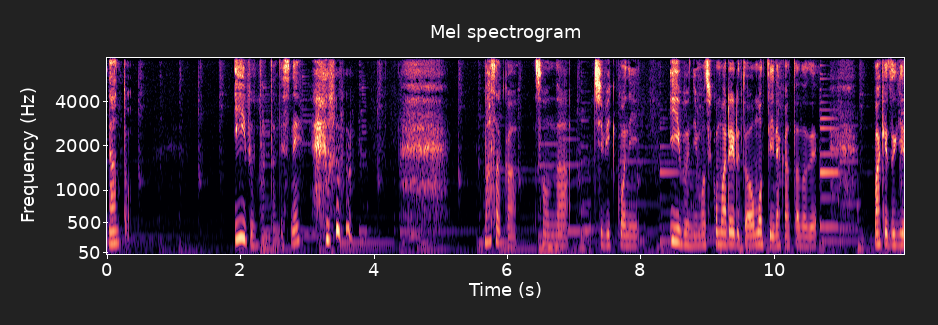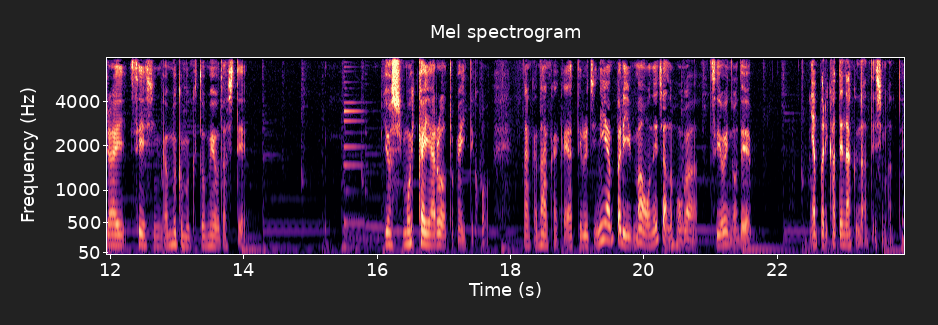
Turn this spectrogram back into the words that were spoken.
なんとイーブンだったんですね。まさかそんなちびっこにイーブンに持ち込まれるとは思っていなかったので負けず嫌い精神がムクムクと芽を出してよしもう一回やろうとか言ってこうなんか何回かやってるうちにやっぱりまあお姉ちゃんの方が強いのでやっぱり勝てなくなってしまって。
